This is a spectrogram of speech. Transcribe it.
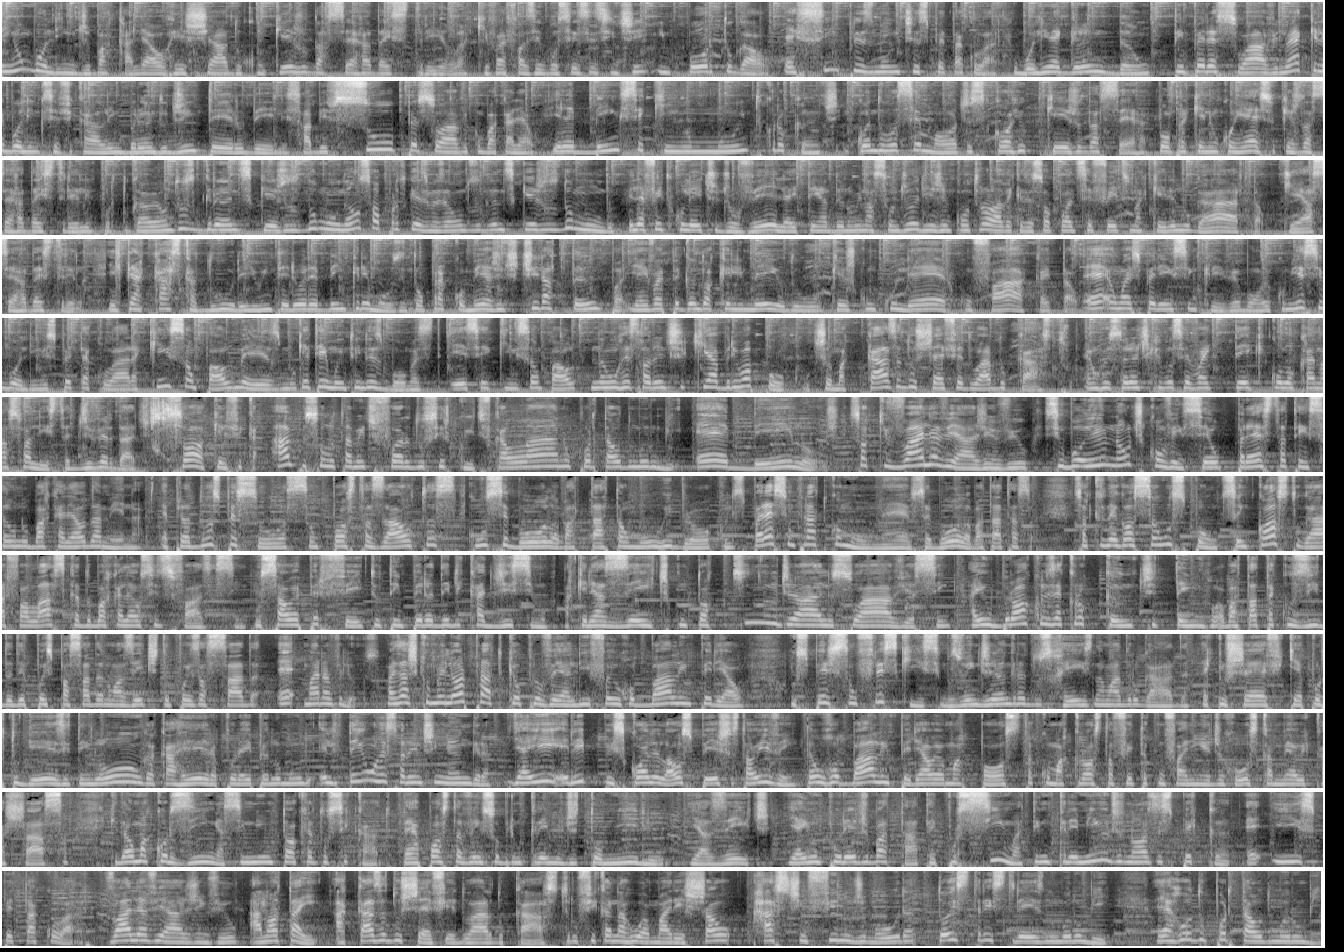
Tem um bolinho de bacalhau recheado com queijo da Serra da Estrela que vai fazer você se sentir em Portugal. É simplesmente espetacular. O bolinho é grandão, tempero é suave, não é aquele bolinho que você fica lembrando o dia inteiro dele, sabe? Super suave com bacalhau. Ele é bem sequinho, muito crocante. E quando você morde, escorre o queijo da Serra. Bom, para quem não conhece, o queijo da Serra da Estrela em Portugal é um dos grandes queijos do mundo. Não só português, mas é um dos grandes queijos do mundo. Ele é feito com leite de ovelha e tem a denominação de origem controlada, quer dizer, só pode ser feito naquele lugar, tal, que é a Serra Da Estrela. Ele tem a casca dura e o interior é bem cremoso. Então, para comer, a gente tira a tampa e aí vai pegando aquele meio do queijo com colher, com faca e tal. É uma experiência incrível. Bom, eu comi esse bolinho espetacular aqui em São Paulo mesmo, que tem muito em Lisboa, mas esse aqui em São Paulo, num restaurante que abriu há pouco. Chama Casa do Chefe Eduardo Castro. É um restaurante que você vai ter que colocar na sua lista, de verdade. Só que ele fica absolutamente fora do circuito, fica lá no portal do Morumbi. É bem longe. Só que vale a viagem, viu? Se o bolinho não te convenceu, presta atenção no bacalhau da Mena. É para duas pessoas, são postas altas com cebola, batata ao murro e brócolis. Parece um prato comum, né? Cebola, batata só. Só que o negócio são os pontos. Você encosta o garfo, a lasca do bacalhau se desfaz assim. O sal é perfeito, o tempero é delicadíssimo. Aquele azeite com um toquinho de alho suave assim. Aí o brócolis é crocante, tenro. A batata é cozida, depois passada no azeite, depois assada. É maravilhoso. Mas acho que o melhor prato que eu provei ali foi o robalo imperial. Os peixes são fresquíssimos, vem de Angra dos Reis na madrugada. É que o chefe, que é português e tem longa carreira por aí pelo mundo, ele tem um restaurante em Angra. E aí ele escolhe lá os peixes tal e vem. Então o robalo imperial é uma posta com uma crosta feita com farinha de rosca, mel e cachaça, que dá uma corzinha assim e um toque adocicado. Daí a posta vem sobre um creme de tomilho e azeite e aí um purê de batata. E por cima tem um creminho de nozes pecan. É espetacular. Vale a viagem, viu? Anota aí. A casa do chefe Eduardo Castro fica na rua Marechal Rastin Filho de Moura, 233 no Morumbi. É a rua do portal do Morumbi.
